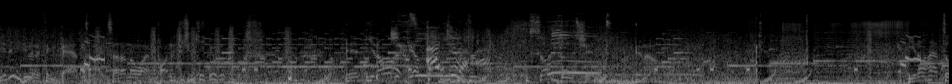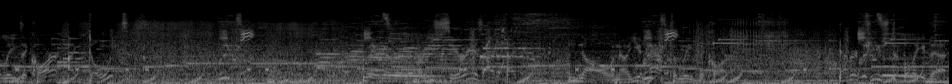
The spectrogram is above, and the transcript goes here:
You didn't do anything bad tonight, so I don't know why I'm punishing you. And you know what? I'm punishing you for some bullshit. You know. You don't have to leave the car. I don't. Wait, wait, wait, Are you serious? I, I, no, you have to leave the car. I refuse to believe that.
